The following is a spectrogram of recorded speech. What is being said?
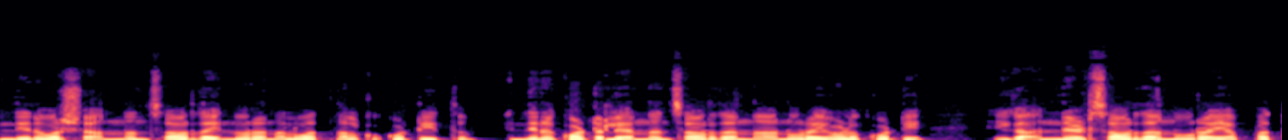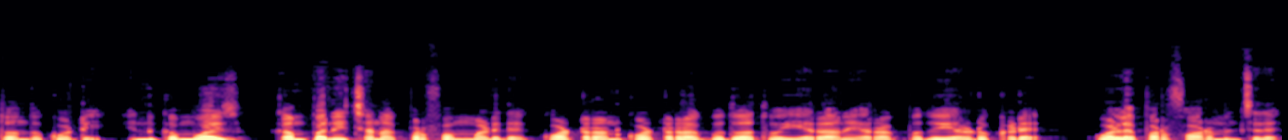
ಇಂದಿನ ವರ್ಷ ಹನ್ನೊಂದು ಸಾವಿರದ ಇನ್ನೂರ ನಲವತ್ನಾಲ್ಕು ಕೋಟಿ ಇತ್ತು. ಇಂದಿನ ಕ್ವಾರ್ಟರ್ಲಿ ಹನ್ನೊಂದು ಸಾವಿರದ ನಾನೂರ ಏಳು ಕೋಟಿ, ಈಗ ಹನ್ನೆರಡು ಸಾವಿರದ ನೂರ ಎಪ್ಪತ್ತೊಂದು ಕೋಟಿ. ಇನ್ಕಮ್ ವೈಸ್ ಕಂಪನಿ ಚೆನ್ನಾಗಿ ಪರ್ಫಾರ್ಮ್ ಮಾಡಿದೆ. ಕ್ವಾರ್ಟರ್ ಆನ್ ಕ್ವಾರ್ಟರ್ ಆಗ್ಬೋದು ಅಥವಾ ಇಯರ್ ಆನ್ ಇಯರ್ ಆಗ್ಬೋದು, ಎರಡು ಕಡೆ ಒಳ್ಳೆ ಪರ್ಫಾರ್ಮೆನ್ಸ್ ಇದೆ.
